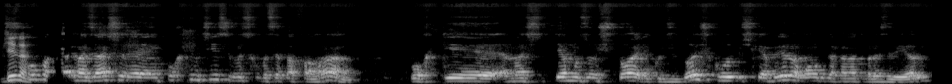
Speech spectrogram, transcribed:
Diga. Desculpa, mas acho é, importantíssimo isso que você está falando porque nós temos um histórico de dois clubes que abriram a mão do Campeonato Brasileiro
